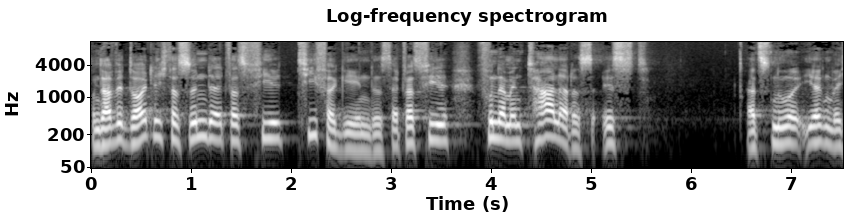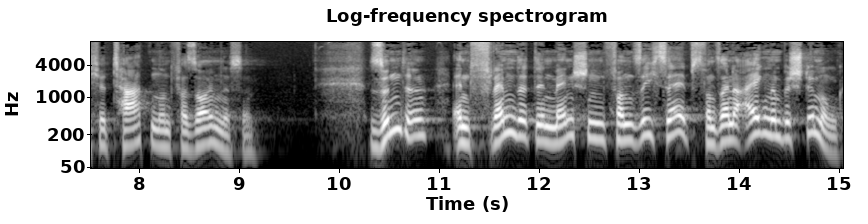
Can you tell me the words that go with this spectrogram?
Und da wird deutlich, dass Sünde etwas viel tiefergehendes, etwas viel fundamentaleres ist als nur irgendwelche Taten und Versäumnisse. Sünde entfremdet den Menschen von sich selbst, von seiner eigenen Bestimmung.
